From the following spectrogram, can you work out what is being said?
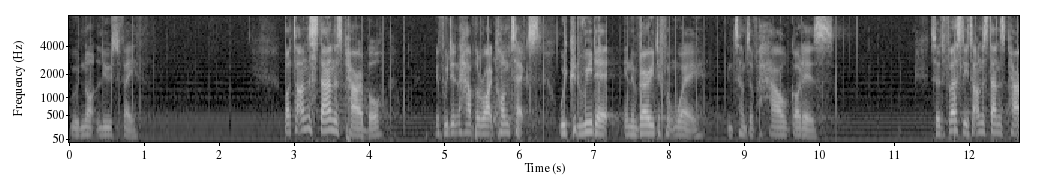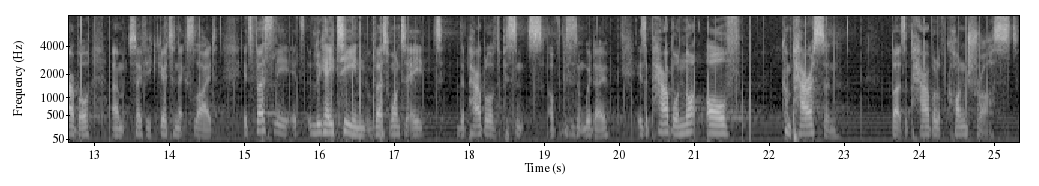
we would not lose faith. But to understand this parable, if we didn't have the right context, we could read it in a very different way in terms of how God is. So, firstly, to understand this parable, um, Sophie, you could go to the next slide. It's firstly, it's Luke 18, verse 1 to 8. The parable of the persistent, of the persistent widow is a parable not of comparison, but it's a parable of contrast.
